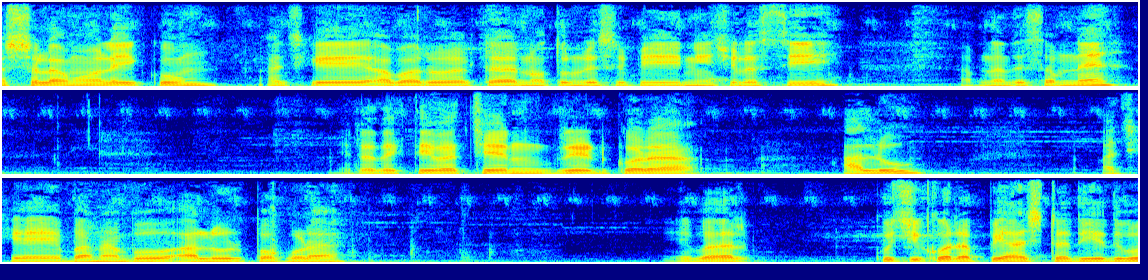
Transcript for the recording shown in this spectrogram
আসসালামু আলাইকুম। আজকে আবারও একটা নতুন রেসিপি নিয়ে চলে এসেছি আপনাদের সামনে। এটা দেখতে পাচ্ছেন গ্রেড করা আলু। আজকে বানাবো আলুর পকোড়া। এবার কুচি করা পেঁয়াজটা দিয়ে দেব।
